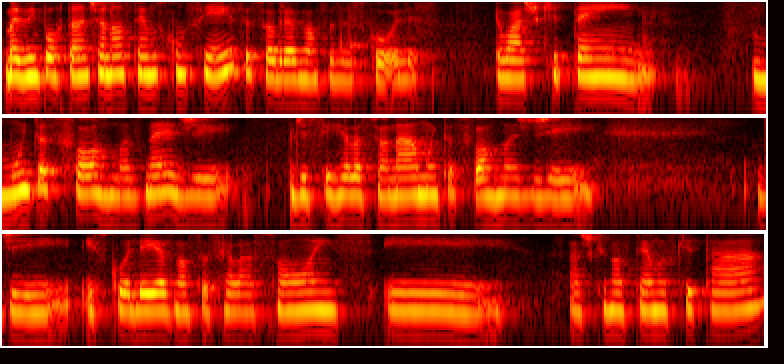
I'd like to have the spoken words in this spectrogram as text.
mas o importante é nós termos consciência sobre as nossas escolhas. Eu acho que tem muitas formas, né, de, de se relacionar, muitas formas de, de escolher as nossas relações e acho que nós temos que estar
